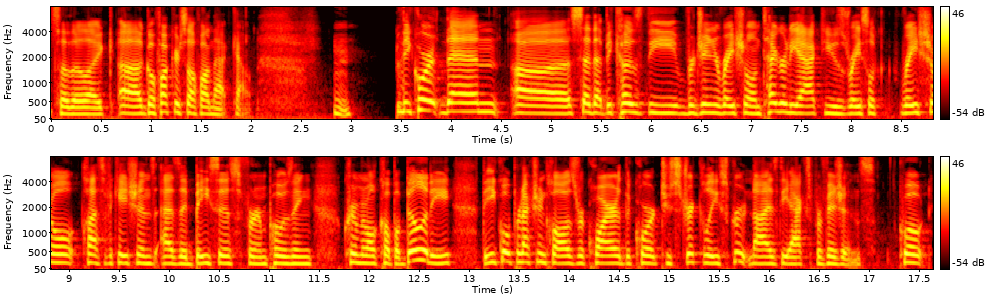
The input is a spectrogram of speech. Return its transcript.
So they're like, uh, go fuck yourself on that count. Mm. The court then uh, said that because the Virginia Racial Integrity Act used racial racial classifications as a basis for imposing criminal culpability, the Equal Protection Clause required the court to strictly scrutinize the act's provisions. Quote,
